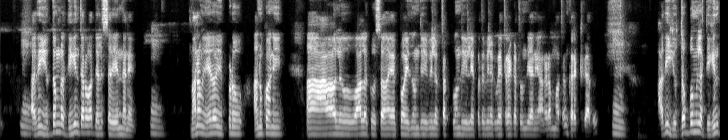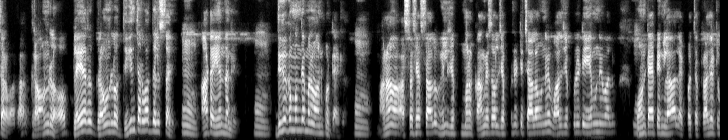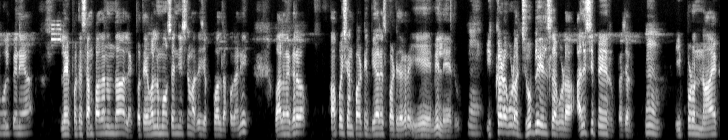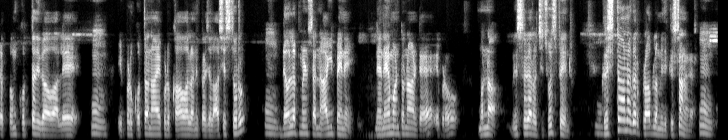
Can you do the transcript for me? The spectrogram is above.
అది యుద్ధంలో దిగిన తర్వాత తెలుస్తుంది ఏందనేది. మనం ఏదో ఇప్పుడు అనుకొని వాళ్ళు వాళ్ళకు ఎక్కువ ఇది ఉంది వీళ్ళకి తక్కువ ఉంది లేకపోతే వీళ్ళకి వ్యతిరేకత ఉంది అని అనడం మాత్రం కరెక్ట్ కాదు. అది యుద్ధ భూమిలో దిగిన తర్వాత గ్రౌండ్లో ప్లేయర్ గ్రౌండ్లో దిగిన తర్వాత తెలుస్తుంది. ఆట ఏందనేది? ఉమ్, దిగక ముందే మనం అనుకుంటే ఇట్లా మన అస్త్రశస్త్రాలు వీళ్ళు చెప్పు మన కాంగ్రెస్ వాళ్ళు చెప్పుకున్నట్టు చాలా ఉన్నాయి వాళ్ళు చెప్పుకున్నట్టు ఏమున్నాయి వాళ్ళు? ఫోన్ ట్యాపింగ్ లా లేకపోతే ప్రాజెక్టులు కూలిపోయినాయా? లేకపోతే సంపాదన ఉందా? లేకపోతే ఎవరిని మోసం చేసినాం? అదే చెప్పుకోవాలి తప్ప కానీ వాళ్ళ దగ్గర ఆపోజిషన్ పార్టీ బీఆర్ఎస్ పార్టీ దగ్గర ఏమీ లేదు. ఇక్కడ కూడా జూబ్లీ హిల్స్లో కూడా అలసిపోయారు ప్రజలు. ఇప్పుడు నాయకత్వం కొత్తది కావాలి. ఇప్పుడు కొత్త నాయకుడు కావాలని ప్రజలు ఆశిస్తున్నారు డెవలప్మెంట్స్ అన్ని ఆగిపోయినాయి. నేనేమంటున్నా అంటే ఇప్పుడు మొన్న మినిస్టర్ గారు వచ్చి చూసిపోయినారు. కృష్ణానగర్ ప్రాబ్లం ఇది కృష్ణానగర్.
